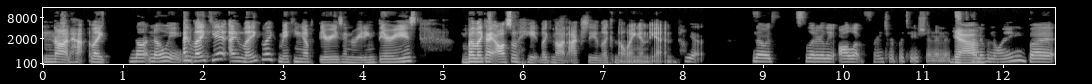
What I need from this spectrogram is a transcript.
not ha- like not knowing. I like it. I like like making up theories and reading theories, but like I also hate like not actually like knowing in the end. Yeah. No, it's, it's literally all up for interpretation, and it's Yeah. kind of annoying. But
